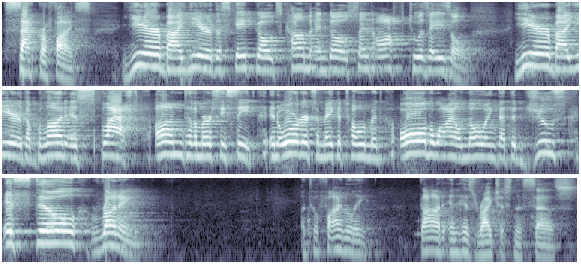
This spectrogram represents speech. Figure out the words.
sacrifice. Year by year, the scapegoats come and go, sent off to Azazel. Year by year, the blood is splashed onto the mercy seat in order to make atonement, all the while knowing that the juice is still running. Until finally, God in His righteousness says,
